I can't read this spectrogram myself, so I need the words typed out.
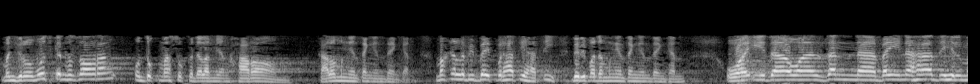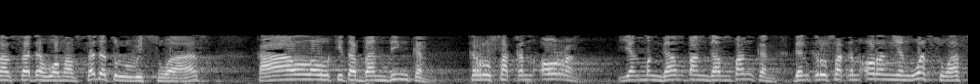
menjerumuskan seseorang untuk masuk ke dalam yang haram. Kalau mengenteng-entengkan. Maka lebih baik berhati-hati daripada mengenteng-entengkan. Wa idza wazanna baina hadhihi al-mafsadah wa mafsadatul wiswas, kalau kita bandingkan kerusakan orang yang menggampang-gampangkan dan kerusakan orang yang waswas,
